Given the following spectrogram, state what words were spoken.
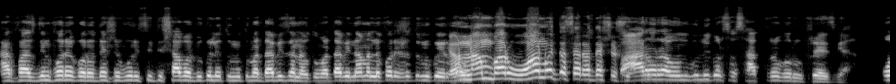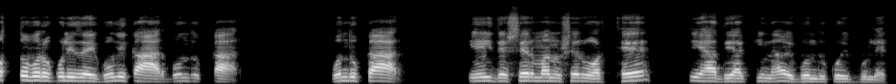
আর পাঁচ দিন পরে করো দেশের পরিস্থিতি স্বাভাবিক হলে তুমি তোমার দাবি জানাও তোমার দাবি না মানলে পরে তুমি নাম্বার ওয়ান হইতেছে দেশের। বারো রাউন্ড গুলি করছ ছাত্র গরু ফ্রেজ গা। কত বড় কুলি যায় গুলি কার, বন্দুক কার? বন্দুক কার? এই দেশের মানুষের অর্থে টিহা দিয়া কিনা ওই বন্দুক, ওই বুলেট?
